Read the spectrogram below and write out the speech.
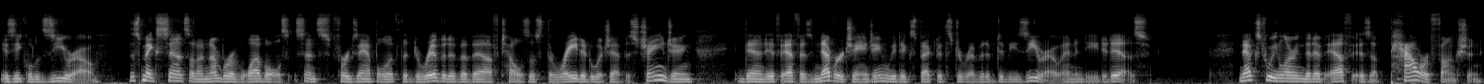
is equal to zero. This makes sense on a number of levels, since, for example, if the derivative of f tells us the rate at which f is changing, then if f is never changing, we'd expect its derivative to be zero, and indeed it is. Next, we learned that if f is a power function,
